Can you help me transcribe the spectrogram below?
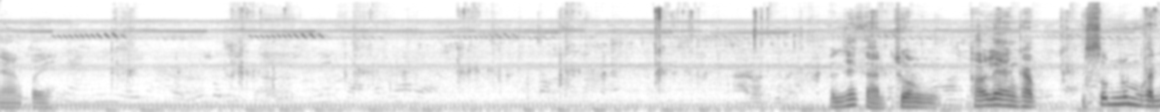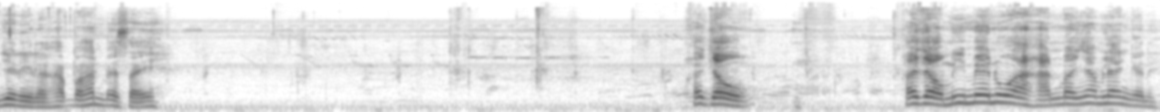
ยางไปบรรยากาศช่วงเขาแรงครับ ซุ่มนุ่มกันเยอะนี่แหละครับบ่ทันไปใส่ข้าเจ้าข้าเจ้ามีเมนูอาหารมาย่ำแรงกันนี่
